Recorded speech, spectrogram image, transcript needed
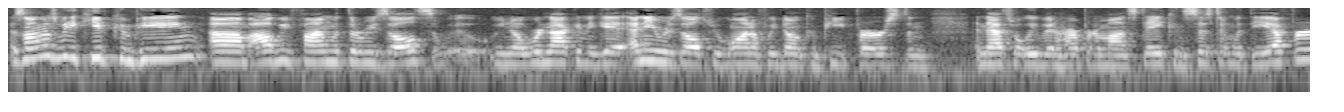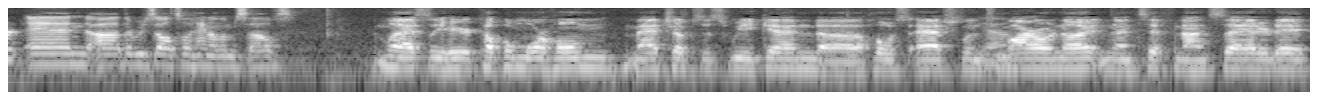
as long as we keep competing, um, I'll be fine with the results. You know, we're not going to get any results we want if we don't compete first, and, and that's what we've been harping them on. Stay consistent with the effort, and uh, the results will handle themselves. And lastly here a couple more home matchups this weekend uh, host ashland Yeah. tomorrow night and then tiffin on saturday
